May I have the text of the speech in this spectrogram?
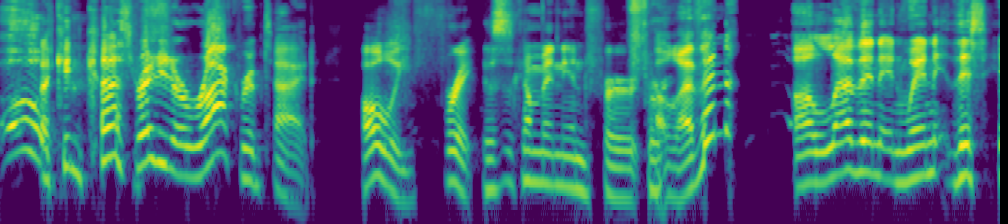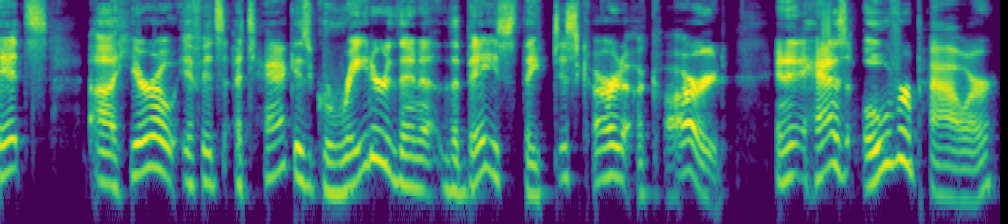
Oh, a concuss ready to rock Riptide. holy frick! This is coming in for For- eleven. 11 and when this hits a hero if its attack is greater than the base they discard a card and it has overpower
